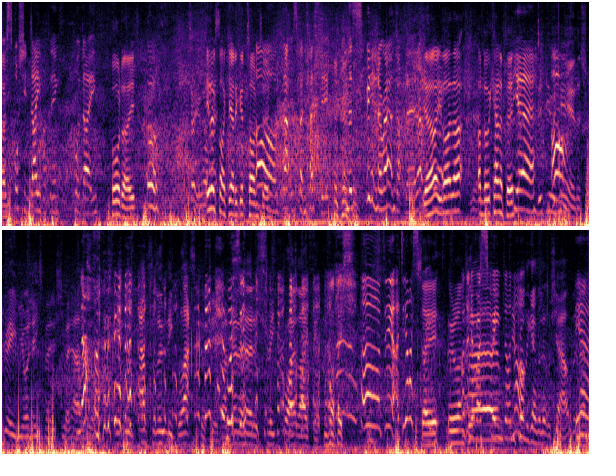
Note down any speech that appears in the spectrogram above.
I was Um, squashing Dave, I think. Poor Dave. poor Dave. Oh, Tell you what, He looks like he had a good time too. oh that was fantastic. and the spinning around up there. That was Yeah, great. you like that? Under the canopy? Yeah. Did you oh, hear the scream your niece made as she went out? No. It was absolutely glass cutting. I've Was never it? heard a shriek quite like it. Nice. Oh dear. Did I So scream? we I don't know if I screamed or Um, you not. probably gave a little shout. But Yeah, I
